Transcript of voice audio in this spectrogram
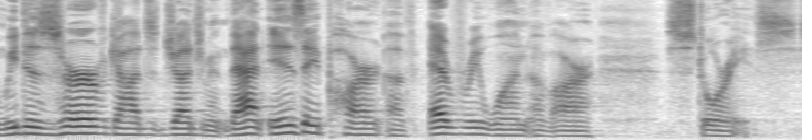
We deserve God's judgment. That is a part of every one of our stories.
